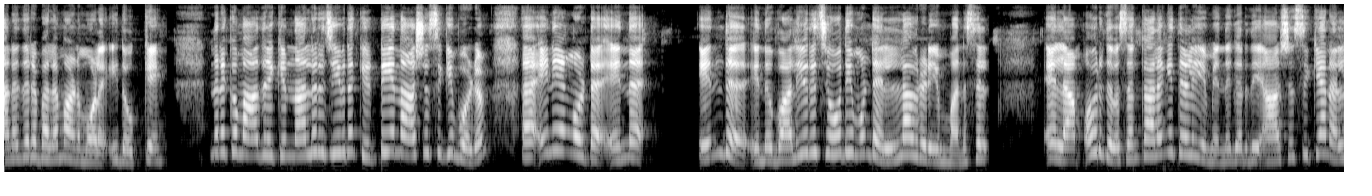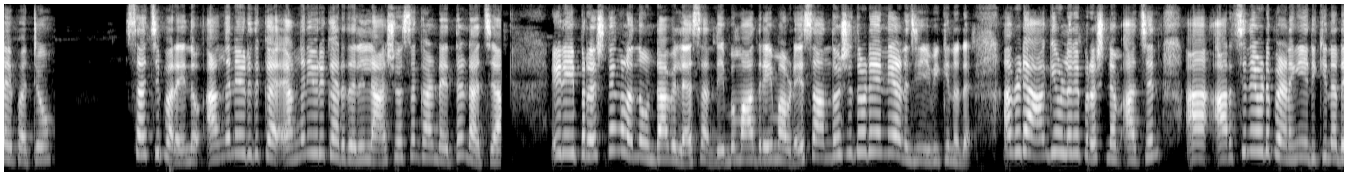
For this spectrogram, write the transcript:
അനന്തര ഫലമാണ് മോളെ ഇതൊക്കെ. നിനക്ക് മാതിരിക്കും നല്ലൊരു ജീവിതം കിട്ടിയെന്ന് ആശ്വസിക്കുമ്പോഴും ഇനി അങ്ങോട്ട് എന്ന് എന്ത്? എന്ന് വലിയൊരു ചോദ്യമുണ്ട് എല്ലാവരുടെയും മനസ്സിൽ. എല്ലാം ഒരു ദിവസം കലങ്ങി തെളിയും എന്ന് കരുതി ആശ്വസിക്കാനല്ലേ പറ്റൂ? സച്ചി പറയുന്നു അങ്ങനെ ഒരു അങ്ങനെ ഒരു കരുതലിൽ ആശ്വാസം കണ്ട അച്ഛ. ഇനി പ്രശ്നങ്ങളൊന്നും ഉണ്ടാവില്ല. സന്ദീപ് മാതിരയും അവിടെ സന്തോഷത്തോടെ തന്നെയാണ് ജീവിക്കുന്നത്. അവരുടെ ആകെയുള്ളൊരു പ്രശ്നം അച്ഛൻ അർച്ചനയോട് പിണങ്ങിയിരിക്കുന്നത്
